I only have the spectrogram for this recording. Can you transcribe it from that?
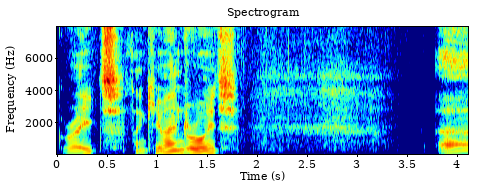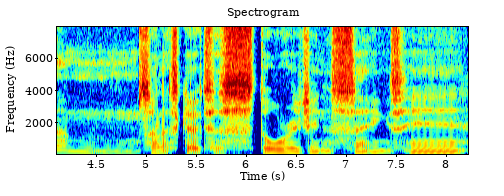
great, thank you Android. Um, so let's go to storage in settings here.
